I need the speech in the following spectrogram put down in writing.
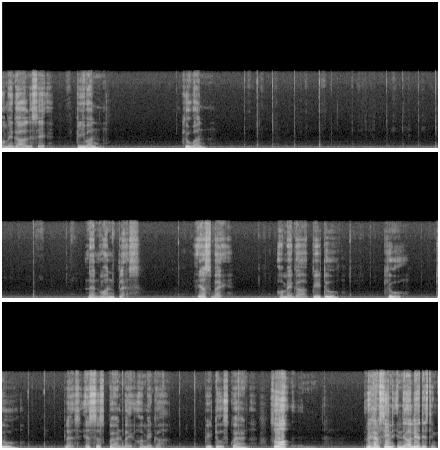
omega let us say P 1 Q 1 then 1 plus S by omega P 2 Q 2 plus S squared by omega P 2 squared. So, we have seen in the earlier this thing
